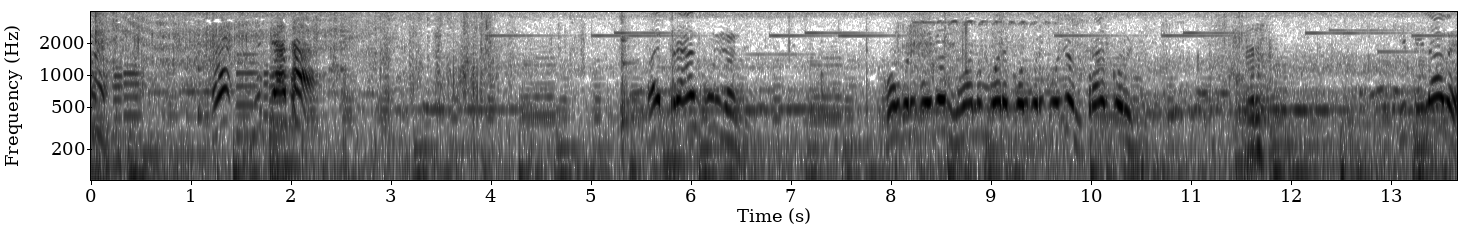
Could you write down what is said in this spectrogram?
में है ये क्या था ভাই প্র্যাঙ্ক করেছেন কল করে কইজন নোয়া নম্বরে কল করে কইজন প্র্যাঙ্ক করেছি আরে কি পিলাবে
